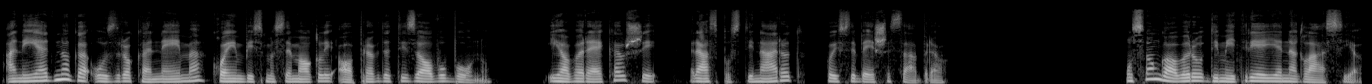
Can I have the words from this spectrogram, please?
a ni jednoga uzroka nema kojim bismo se mogli opravdati za ovu bunu. I ovo rekavši, raspusti narod koji se beše sabrao. U svom govoru Dimitrije je naglasio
